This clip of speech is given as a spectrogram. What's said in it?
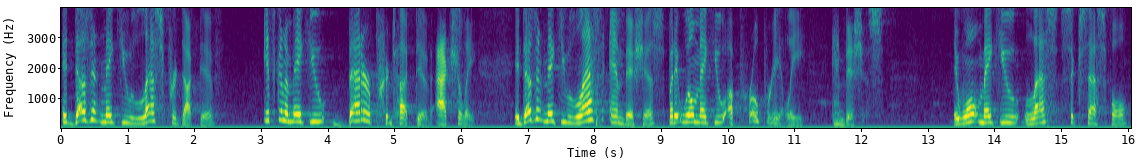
it doesn't make you less productive, it's going to make you better productive, actually. It doesn't make you less ambitious, but it will make you appropriately ambitious. It won't make you less successful,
